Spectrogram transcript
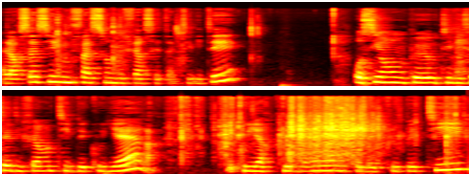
Alors ça, c'est une façon de faire cette activité. Aussi, on peut utiliser différents types de cuillères. Des cuillères plus grandes les plus petits.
